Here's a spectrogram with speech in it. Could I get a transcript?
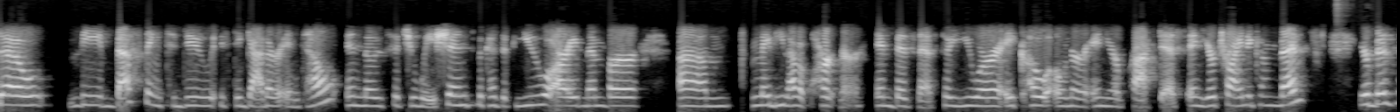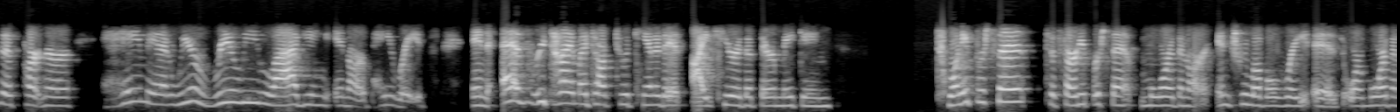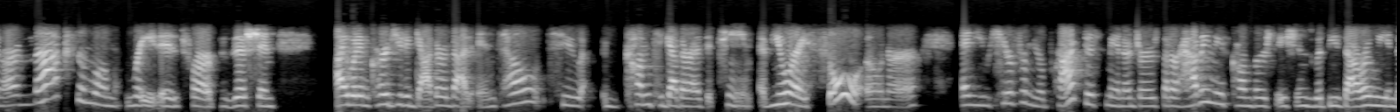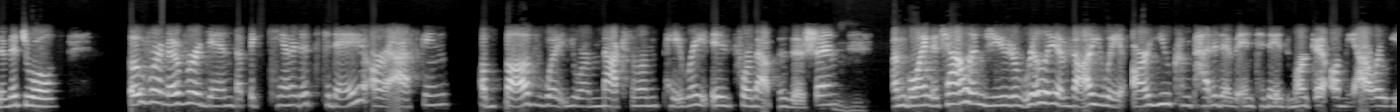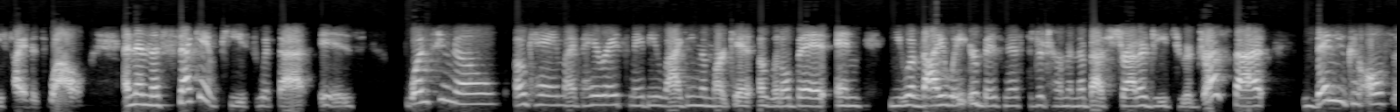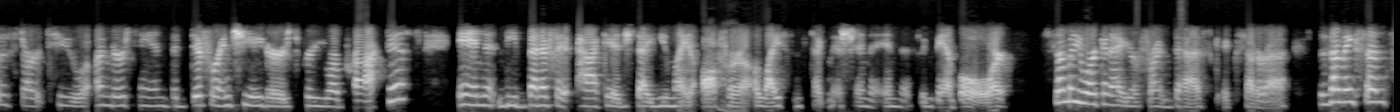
So the best thing to do is to gather intel in those situations because if you are a member, um, maybe you have a partner in business, so you are a co-owner in your practice, and you're trying to convince your business partner, "Hey, man, we are really lagging in our pay rates." And every time I talk to a candidate, I hear that they're making 20% to 30% more than our entry level rate is, or more than our maximum rate is for our position. I would encourage you to gather that intel to come together as a team. If you are a sole owner and you hear from your practice managers that are having these conversations with these hourly individuals over and over again, that the candidates today are asking above what your maximum pay rate is for that position, mm-hmm. I'm going to challenge you to really evaluate are you competitive in today's market on the hourly side as well? And then the second piece with that is once you know, okay, my pay rates may be lagging the market a little bit, and you evaluate your business to determine the best strategy to address that, then you can also start to understand the differentiators for your practice in the benefit package that you might offer a licensed technician in this example or somebody working at your front desk, etc. Does that make sense?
